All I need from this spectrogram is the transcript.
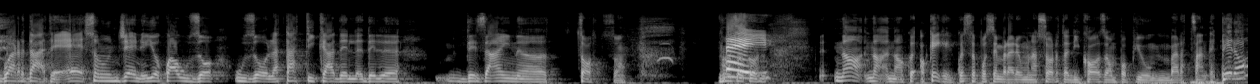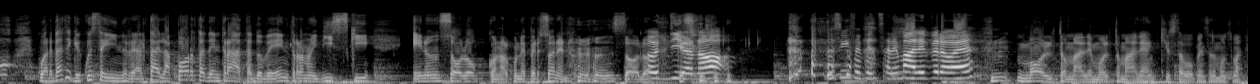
guardate, eh, sono un genio. Io qua uso, uso la tattica del, del design uh, zozzo. Ehi! So No, no, no, ok che questo può sembrare una sorta di cosa un po' più imbarazzante Però guardate che questa in realtà è la porta d'entrata dove entrano i dischi E non solo, con alcune persone non solo Oddio no Così mi fai pensare male però, eh. molto male, molto male. Anch'io stavo pensando molto male.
